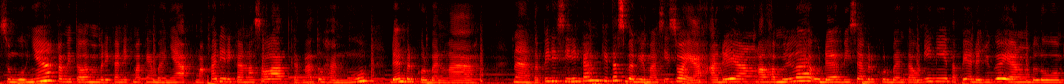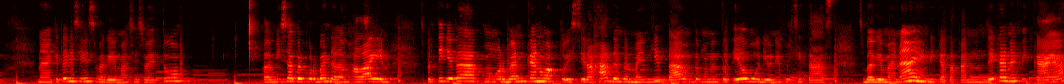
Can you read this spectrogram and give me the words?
Sesungguhnya kami telah memberikan nikmat yang banyak, maka dirikanlah sholat karena Tuhanmu dan berkurbanlah. Nah, tapi di sini kan kita sebagai mahasiswa ya, ada yang alhamdulillah udah bisa berkurban tahun ini, tapi ada juga yang belum. Nah, kita di sini sebagai mahasiswa itu eh, bisa berkurban dalam hal lain. Seperti kita mengorbankan waktu istirahat dan bermain kita untuk menuntut ilmu di universitas. Sebagaimana yang dikatakan Dekan Evika ya,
